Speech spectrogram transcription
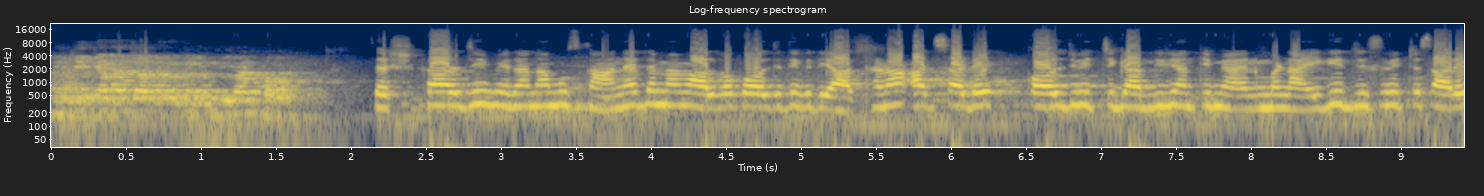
ਕੀ ਕਹਿਣਾ ਚਾਹੁੰਦੇ ਹੋ? ਜੀ ਇਵੈਂਟ ਸਤਿ ਸ਼੍ਰੀ ਅਕਾਲ ਜੀ, ਮੇਰਾ ਨਾਮ ਮੁਸਕਾਨ ਹੈ ਤੇ ਮੈਂ ਮਾਲਵਾ ਕਾਲਜ ਦੀ ਵਿਦਿਆਰਥਣ ਹਾਂ। ਅੱਜ ਸਾਡੇ ਕਾਲਜ ਵਿੱਚ ਗਾਂਧੀ ਜਯੰਤੀ ਮਨਾ- ਮਨਾਈ ਗਈ ਜਿਸ ਵਿੱਚ ਸਾਰੇ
